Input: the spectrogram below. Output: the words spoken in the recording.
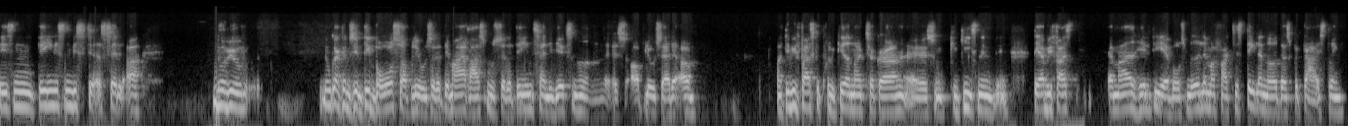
det er, sådan, det er egentlig sådan, vi ser os selv. Og nu har vi jo nogle gange kan man sige, at det er vores oplevelse, eller det er mig og Rasmus, eller det er internt i virksomhedens oplevelse af det. Og, og det vi faktisk er privilegeret nok til at gøre, øh, som kan give sådan en, det er, at vi faktisk er meget heldige, at vores medlemmer faktisk deler noget af deres begejstring.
